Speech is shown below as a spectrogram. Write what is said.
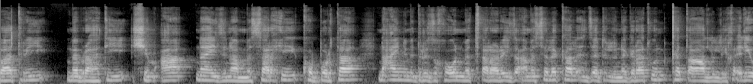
ባትሪ፣ መብራህቲ፣ ሽምዓ፣ ናይ ዝናብ መሳርሒ፣ ኮቦርታ፣ ንዓይኒ ምድሪ ዝኸውን መጻራሪ ዝኣመሰለ ካልእን ዘድሊ ነገራት እውን ከጠቓልል ይኽእል እዩ።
